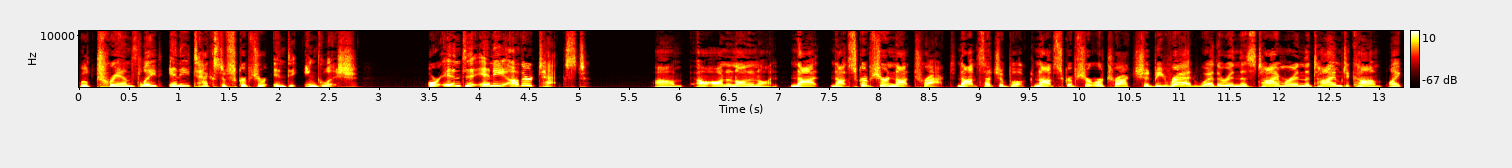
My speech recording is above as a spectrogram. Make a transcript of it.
will translate any text of Scripture into English or into any other text. Um, on and on and on. Not not scripture, not tract, not such a book, not scripture or tract should be read, whether in this time or in the time to come, like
